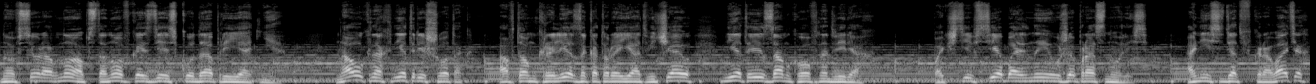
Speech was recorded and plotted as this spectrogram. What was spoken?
но все равно обстановка здесь куда приятнее. На окнах нет решеток, а в том крыле, за которое я отвечаю, нет и замков на дверях. Почти все больные уже проснулись. Они сидят в кроватях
